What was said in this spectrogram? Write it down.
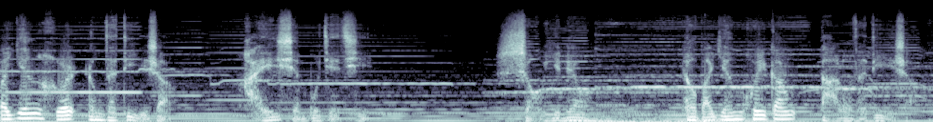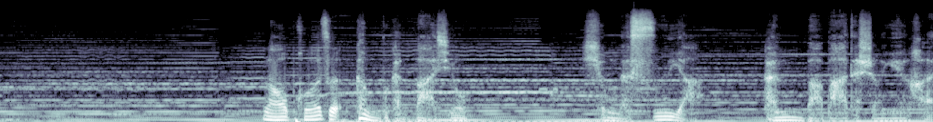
把烟盒扔在地上，还嫌不解气，手一撩，要把烟灰缸打落在地上。老婆子更不肯罢休，用那嘶哑、干巴巴的声音喊：“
